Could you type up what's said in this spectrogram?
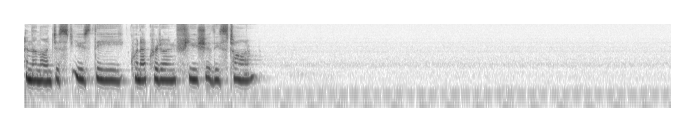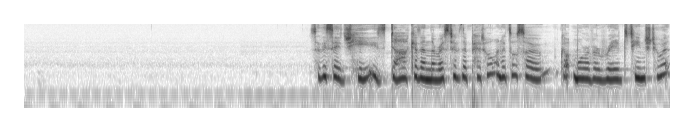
And then I just use the quinacridone fuchsia this time. So this edge here is darker than the rest of the petal and it's also got more of a red tinge to it.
